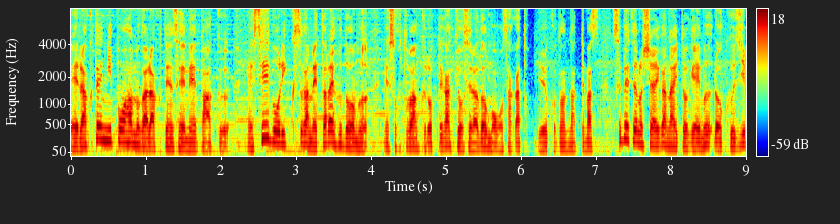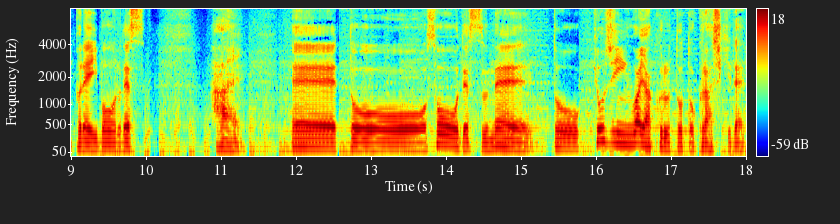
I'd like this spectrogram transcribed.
えー、楽天、日本ハムが楽天生命パーク、えー、西武オリックスがメタライフドーム、えー、ソフトバンク、ロッテが京セラドーム大阪ということになってます。すべての試合がナイトゲーム6時プレイボールです。はい。えー、っとそうですね。と巨人はヤクルトと倉敷で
